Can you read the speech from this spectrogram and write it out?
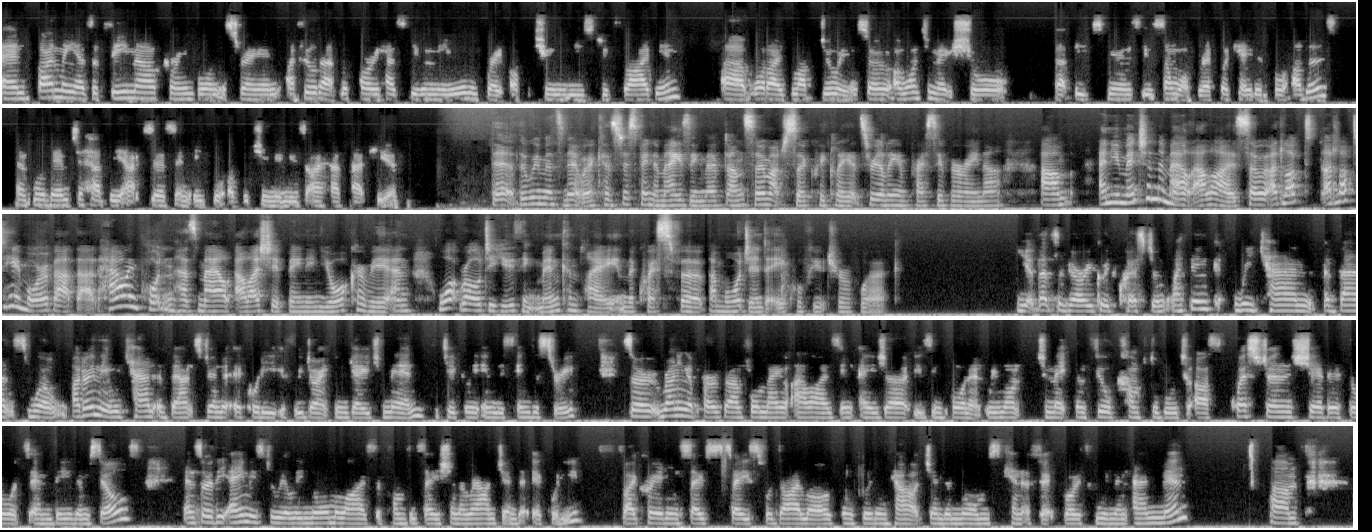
And finally, as a female Korean born Australian, I feel that Macquarie has given me really great opportunities to thrive in uh, what I love doing. So I want to make sure that the experience is somewhat replicated for others and for them to have the access and equal opportunities I have had here. The, the Women's Network has just been amazing. They've done so much so quickly. It's really impressive, Verena. Um, and you mentioned the male allies, so I'd love to, I'd love to hear more about that. How important has male allyship been in your career, and what role do you think men can play in the quest for a more gender equal future of work? Yeah, that's a very good question. I think we can advance, well, I don't think we can advance gender equity if we don't engage men, particularly in this industry. So, running a program for male allies in Asia is important. We want to make them feel comfortable to ask questions, share their thoughts, and be themselves. And so, the aim is to really normalize the conversation around gender equity by creating safe space for dialogue, including how gender norms can affect both women and men. Um,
